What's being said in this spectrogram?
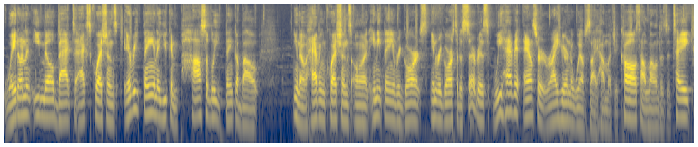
wait on an email back to ask questions. Everything that you can possibly think about you know having questions on anything in regards in regards to the service we have it answered right here on the website how much it costs how long does it take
